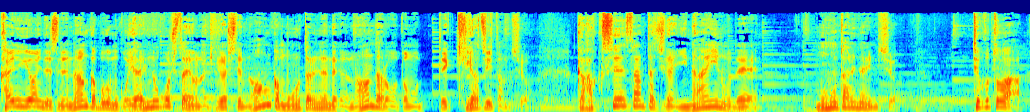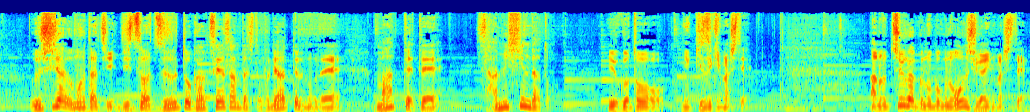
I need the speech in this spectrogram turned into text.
帰り際にですねなんか僕もこうやり残したような気がしてなんか物足りないんだけど何だろうと思って気がついたんですよ。学生さんたちがいないので物足りないんですよ。ってことは牛や馬たち実はずっと学生さんたちと触れ合ってるので待ってて寂しいんだということに気づきまして。あの中学の僕の恩師がいまして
